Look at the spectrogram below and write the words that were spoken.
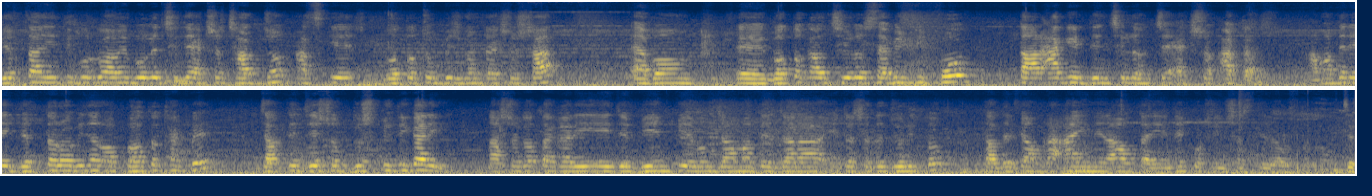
গ্রেপ্তার ইতিপূর্বে আমি বলেছি যে একশো জন আজকে গত চব্বিশ ঘণ্টা একশো সাত। এবং গতকাল ছিল সেভেন্টি ফোর তার আগের দিন ছিল হচ্ছে একশো আঠাশ। আমাদের এই গ্রেপ্তার অভিযান অব্যাহত থাকবে যাতে যেসব দুষ্কৃতিকারী নাশকতাকারী এই যে বিএনপি এবং জামাতের যারা এটার সাথে জড়িত তাদেরকে আমরা আইনের আওতায় এনে কঠিন শাস্তির ব্যবস্থা করব। আচ্ছা,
